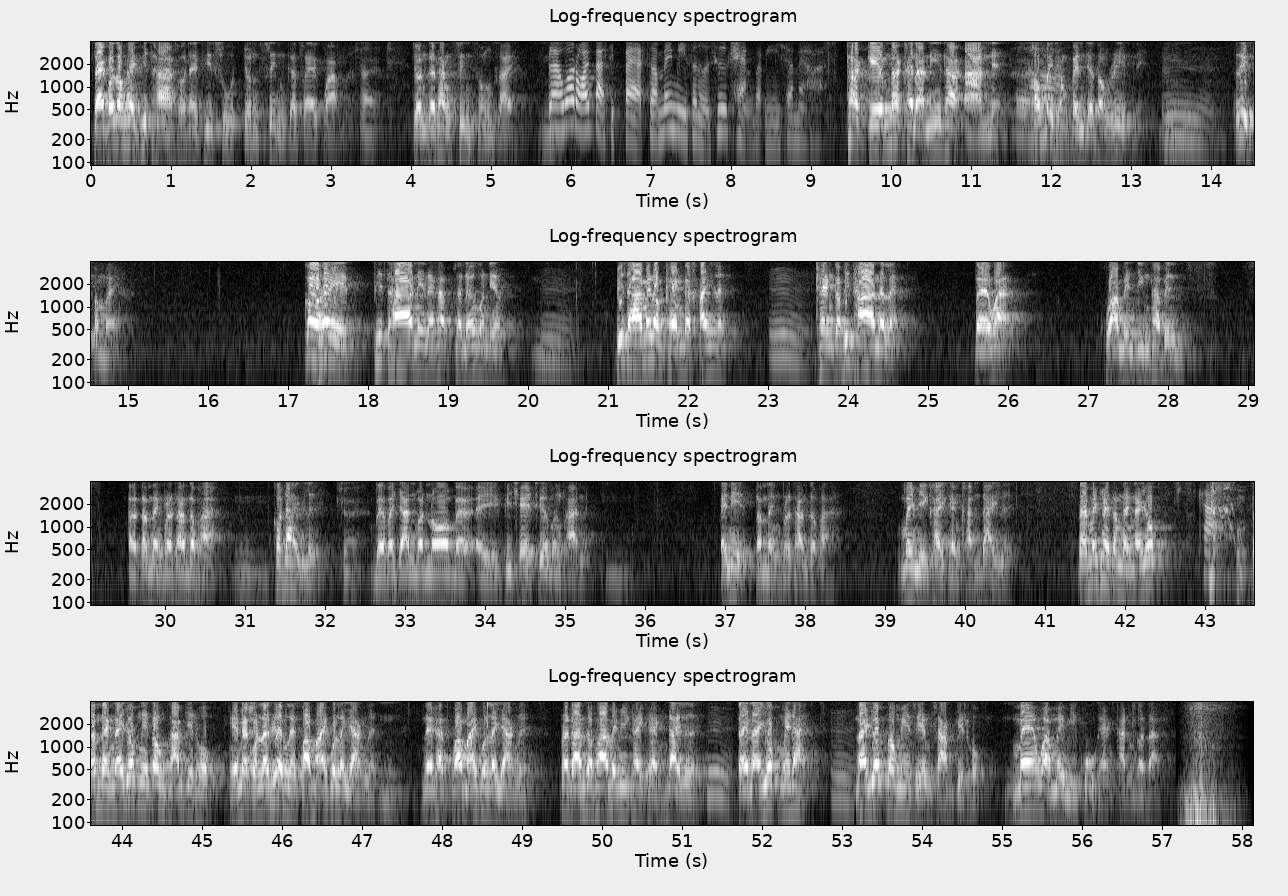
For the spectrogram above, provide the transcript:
แต่ก็ต้องให้พิธาเขาได้พิสูจน์จนสิ้นกระแสความอะใช่ จนกระทั่งสิ้นสงสัย แปลว่า 188 จะไม่มีเสนอชื่อแข่งแบบนี้ใช่ไหมคะ ถ้าเกมณขณะนี้ถ้าอ่านเนี่ยเขาไม่จำเป็นจะต้องรีบนี่อืม รีบทำไมอะ ก็ให้พิธาเนี่ยนะครับ เสนอคนเดียวอืมพิธาไม่ต้องแข่งกับใครเลยอืมแข่งกับพิธานั่นแหละ แต่ว่าความเป็นจริงถ้าเป็นเอ่อตำแหน่งประธานสภาอืมก็ได้ไปเลยใช่แบบอาจารย์วันนอร์แบบไอ้พิเชษฐ์เชื้อเมืองพานเนี่ยไอ้นี่ตำแหน่งประธานสภา ไม่มีใครแข่งขันได้เลย แต่ไม่ใช่ตำแหน่งนายก ค่ะ ตำแหน่งนายกนี่ต้องสามเจ็ดหกเห็นไหมคนละเรื่องเลยความหมายคนละอย่างเลยนะครับความหมายคนละอย่างเลย ประธานสภาไม่มีใครแข่งได้เลย แต่นายกไม่ได้ นายกต้องมีเสียงสามเจ็ดหกแม้ว่าไม่มีคู่แข่งขันก็ตาม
